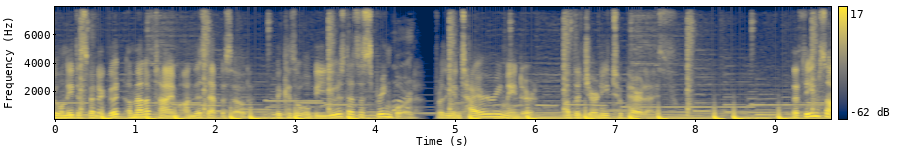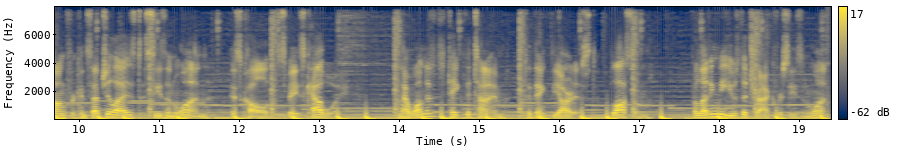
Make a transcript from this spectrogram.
We will need to spend a good amount of time on this episode because it will be used as a springboard for the entire remainder of the journey to paradise. The theme song for Conceptualized Season 1 is called Space Cowboy, and I wanted to take the time to thank the artist, Blossom, for letting me use the track for Season 1.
